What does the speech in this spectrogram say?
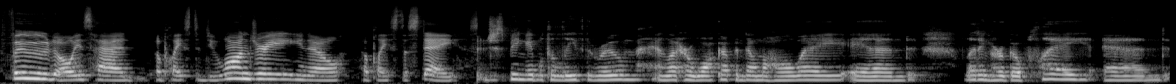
food, always had a place to do laundry, you know, a place to stay. Just being able to leave the room and let her walk up and down the hallway and letting her go play and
